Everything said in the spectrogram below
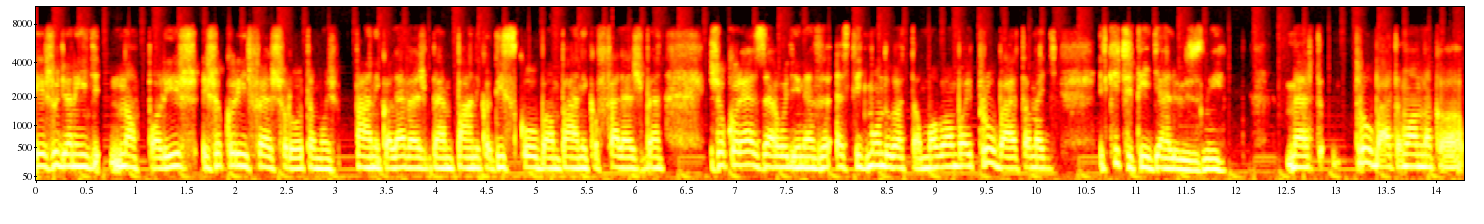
és ugyanígy nappal is, és akkor így felsoroltam, hogy pánik a levesben, pánik a diszkóban, pánik a felesben, és akkor ezzel, hogy én ezt, így mondogattam magamba, hogy próbáltam egy, egy kicsit így előzni, mert próbáltam annak a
